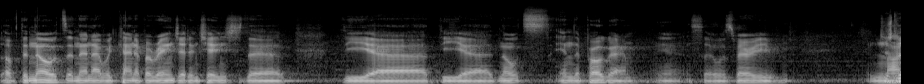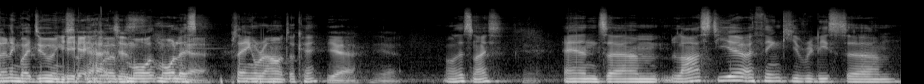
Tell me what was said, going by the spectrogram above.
of the notes and then I would kind of arrange it and change the the uh, the uh, notes in the program. Yeah, so it was very Just learning by doing. So Yeah, just- more, more or less yeah. playing around, okay? Yeah, yeah. Oh, that's nice. Yeah. And um, last year, I think you released um,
